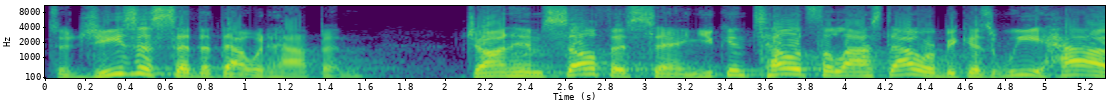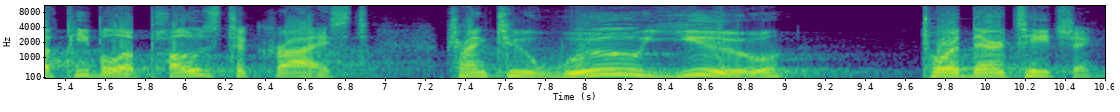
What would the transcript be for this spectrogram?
So Jesus said that that would happen. John himself is saying, You can tell it's the last hour because we have people opposed to Christ trying to woo you toward their teaching.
